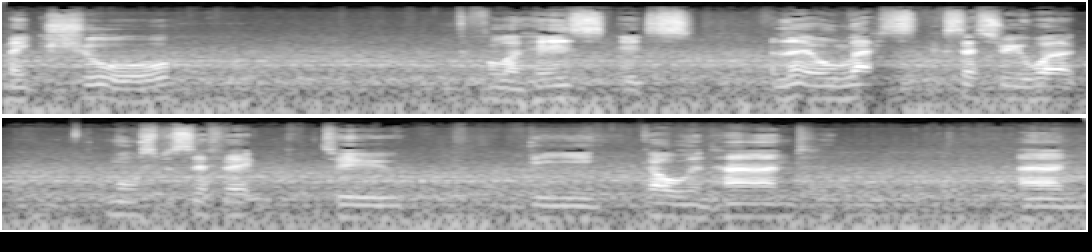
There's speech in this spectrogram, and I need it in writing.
make sure to follow his. It's a little less accessory work, more specific to the goal in hand, and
